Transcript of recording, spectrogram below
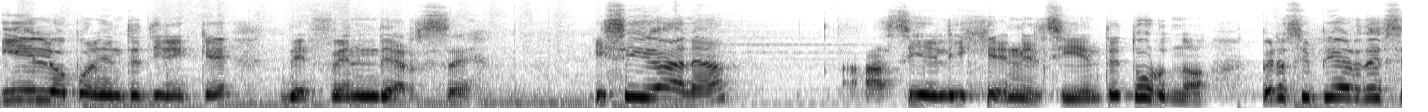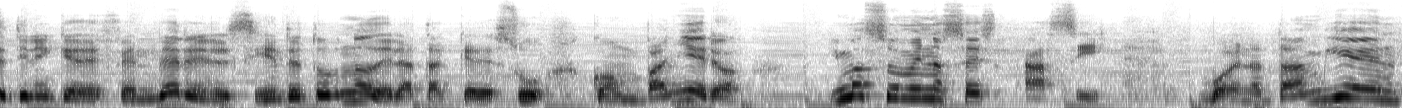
y el oponente tiene que defenderse. Y si gana, así elige en el siguiente turno, pero si pierde se tiene que defender en el siguiente turno del ataque de su compañero. Y más o menos es así. Bueno, también,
